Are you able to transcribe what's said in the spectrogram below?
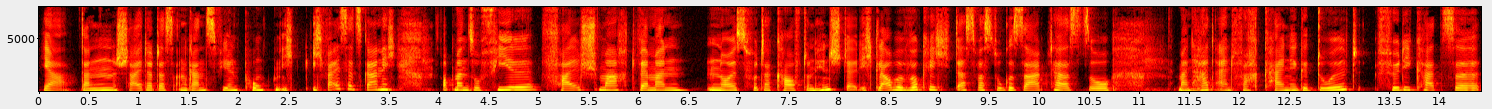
ja, dann scheitert das an ganz vielen Punkten. Ich, ich weiß jetzt gar nicht, ob man so viel falsch macht, wenn man neues Futter kauft und hinstellt. Ich glaube wirklich, das, was du gesagt hast, so, man hat einfach keine Geduld für die Katze,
